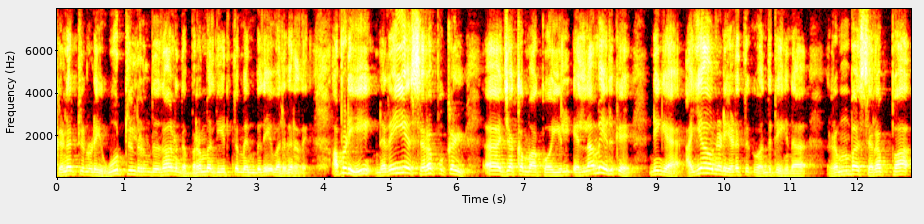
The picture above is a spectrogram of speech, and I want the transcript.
கிணற்றினுடைய ஊற்றிலிருந்து தான் அந்த பிரம்ம தீர்த்தம் என்பதே வருகிறது. அப்படி நிறைய சிறப்புகள் ஜக்கம்மா கோயில் எல்லாமே இருக்குது நீங்கள் ஐயாவினுடைய இடத்துக்கு வந்துட்டீங்கன்னா ரொம்ப சிறப்பாக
